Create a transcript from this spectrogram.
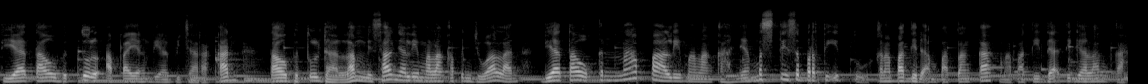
Dia tahu betul apa yang dia bicarakan, tahu betul dalam misalnya lima langkah penjualan, dia tahu kenapa lima langkahnya mesti seperti itu. Kenapa tidak empat langkah, kenapa tidak tiga langkah.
